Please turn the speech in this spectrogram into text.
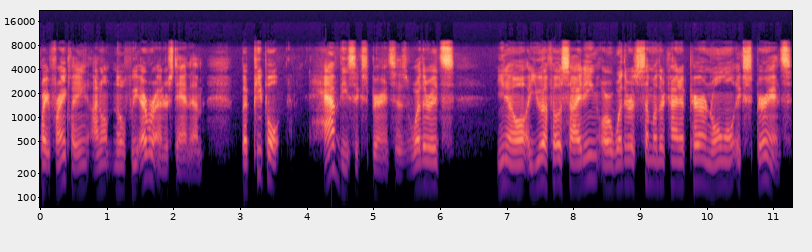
Quite frankly, I don't know if we ever understand them. But people have these experiences, whether it's you know, a UFO sighting or whether it's some other kind of paranormal experience.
